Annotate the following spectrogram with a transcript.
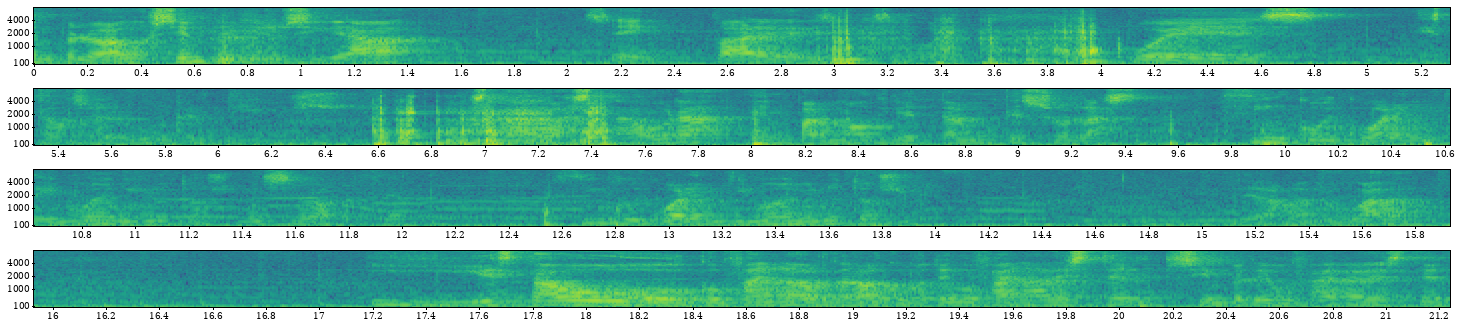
siempre lo hago? Siempre miro si graba. Sí, parece que se mueve. Pues estamos en el búnker, tíos. Estamos hasta ahora empalmado directamente, son las 5 y 49 minutos, no sé si va a apreciar. 5 y 49 minutos de la madrugada. Y he estado con faena de ordenador, como tengo faena de Estel, siempre tengo faena de Estel,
